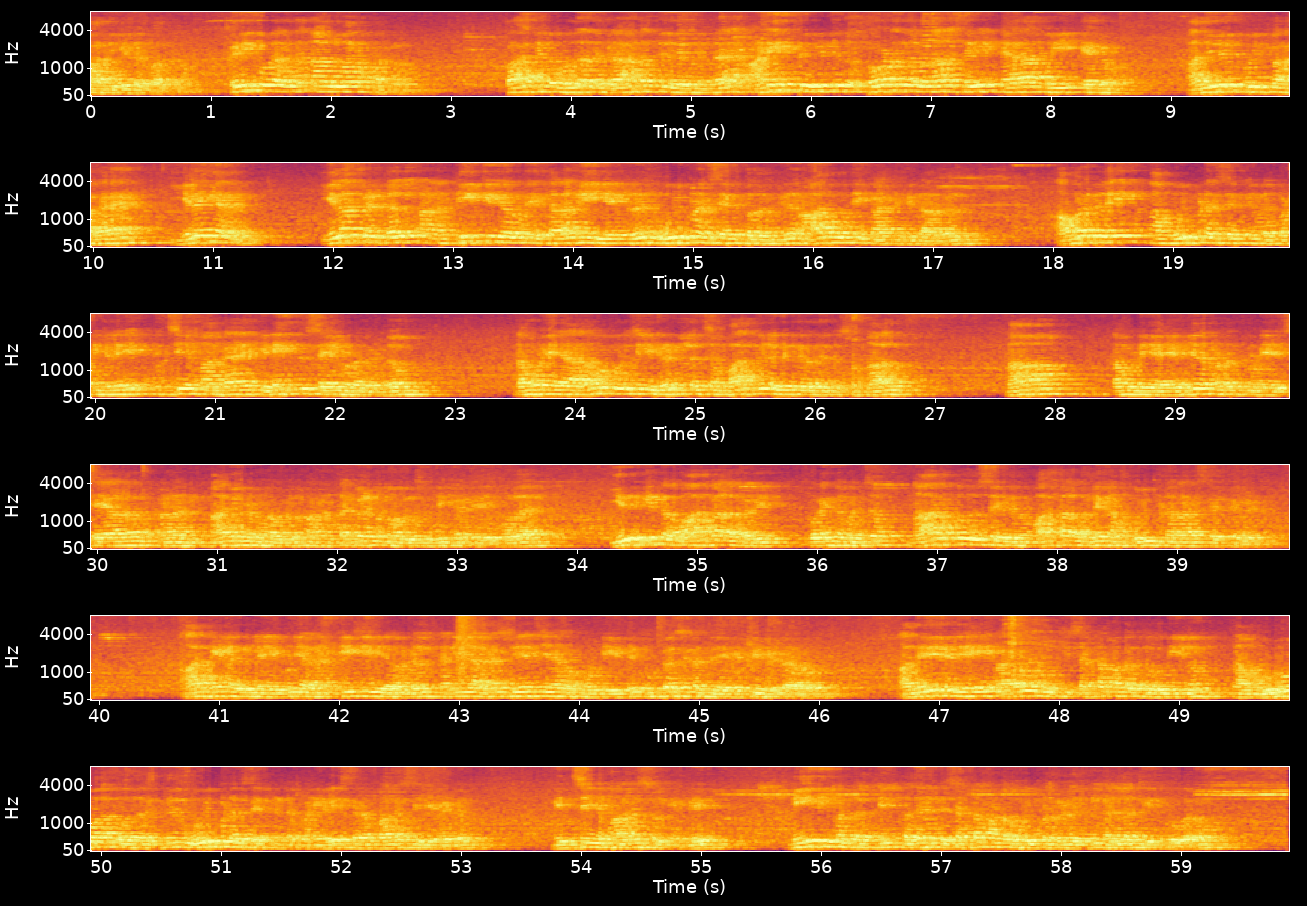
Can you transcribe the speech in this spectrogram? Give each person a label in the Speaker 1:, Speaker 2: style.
Speaker 1: பாதி வீட்டை பார்க்கலாம் பெரிய ஊரா நாலு வாரம் பார்க்கலாம். பார்க்கின்ற போது அந்த கிராமத்தில் இருக்கின்ற அனைத்து வீட்டுக்கு தோட்டத்தில் இருந்தாலும் சரி நேராக போய் கேட்கணும். அதிலும் குறிப்பாக இளைஞர்கள் இளம்பெண்கள் அந்த டிடிஓடைய தலைமையை ஏற்று உறுப்பினர் சேர்ப்பதற்கு ஆர்வத்தை காட்டுகிறார்கள் அவர்களை நாம் உறுப்பினர் சேர்க்கின்ற பணிகளை நிச்சயமாக இணைந்து செயல்பட வேண்டும். நம்முடைய அரவக்குறிச்சியில் இரண்டு லட்சம் வாக்குகள் இருக்கிறது என்று சொன்னால் நாம் நம்முடைய எம்ஜிஆர் மன்றத்தினுடைய செயலாளர் அண்ணன் நாகரிகம் அவர்களும் அண்ணன் தமிழகம் அவர்கள் சுட்டிக்காட்டியது போல இருக்கின்ற வாக்காளர்களில் குறைந்தபட்சம் நாற்பது சதவீதம் வாக்காளர்களை நாம் உறுப்பினராக சேர்க்க வேண்டும். ஆர்கே நகரில் எப்படி அண்ணன் டிடிவி அவர்கள் தனியாக சுயேட்சையாக போட்டியிட்டு குக்கரசினத்திலே வெற்றி பெற்றாரோ அதே நிலையை அரவக்குறிச்சி சட்டமன்ற தொகுதியிலும் நாம் உருவாக்குவதற்கு உறுப்பினர் சேர்க்கின்ற பணிகளை சிறப்பாக செய்ய வேண்டும். நிச்சயமாக சொல்கின்றேன். நீதிமன்றத்தில் பதினெட்டு சட்டமன்ற உறுப்பினர்களுக்கு நல்ல தீர்ப்பு வரும்.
